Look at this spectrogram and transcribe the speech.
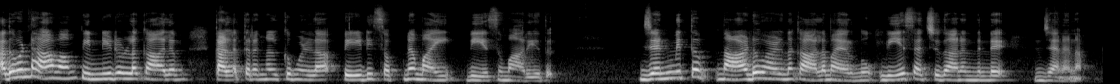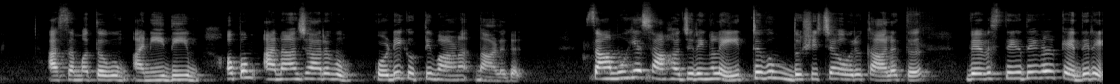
അതുകൊണ്ടാവാം പിന്നീടുള്ള കാലം കള്ളത്തരങ്ങൾക്കുമുള്ള പേടി സ്വപ്നമായി വി എസ് മാറിയത്. ജന്മിത്തം നാടുവാഴുന്ന കാലമായിരുന്നു വി എസ് അച്യുതാനന്ദന്റെ ജനനം. അസമത്വവും അനീതിയും ഒപ്പം അനാചാരവും കൊടികുത്തിവാണ നാളുകൾ. സാമൂഹ്യ സാഹചര്യങ്ങൾ ഏറ്റവും ദുഷിച്ച ഒരു കാലത്ത് വ്യവസ്ഥിതികൾക്കെതിരെ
